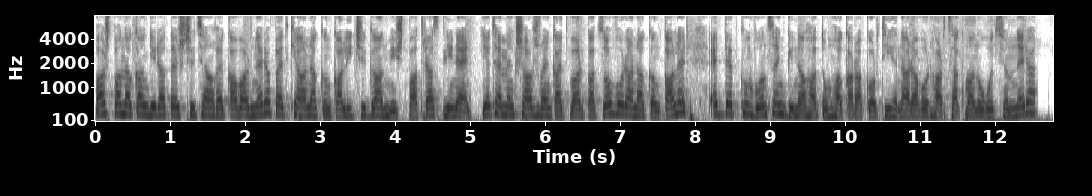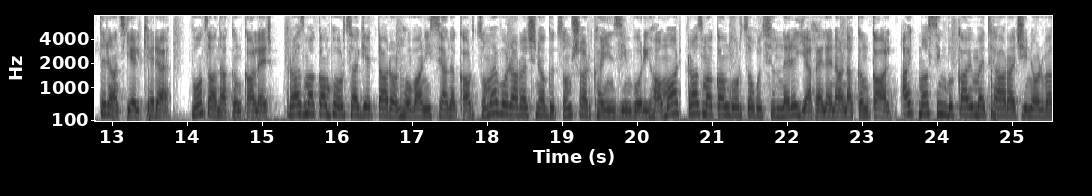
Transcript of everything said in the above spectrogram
Պաշտպանական գերատեսչության ղեկավարները պետք է անակնկալի չգան, միշտ պատրաստ լինեն։ Եթե մենք շարժվենք այդ վարկածով, որ անակնկալ էր, այդ դեպքում ոնց են գնահատում հակառակորդի հնարավոր հարցակման ուղությունները, դրանց ելքերը ոնց անակնկալ էր։ Ռազմական փորձագետ Տարոն Հովանիսյանը կարծում է, որ առաջնագծում շարքային զինվորի համար ռազմական գործողությունները եղել են անակնկալ։ Այդ մասին վկայում է թե առաջին օրվա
